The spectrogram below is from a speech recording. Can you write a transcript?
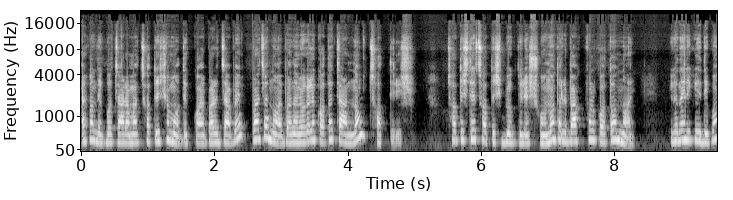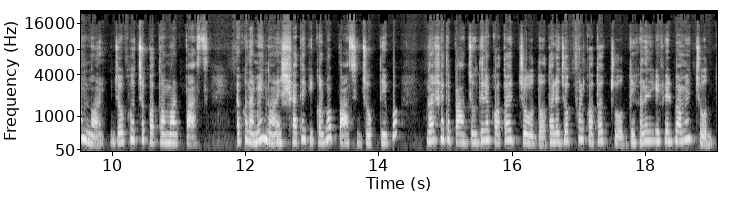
এখন দেখব চার আমার ছত্রিশের মধ্যে কয়বার যাবে? এবার নয় বার নেবে গেলে কত? চার নং ছত্রিশ। ছত্রিশ থেকে ছত্রিশ বিয়োগ দিলে শূন্য। তাহলে বাঘফল কত? নয়। এখানে লিখে দিব নয়, যোগ হচ্ছে কত আমার পাঁচ। এখন আমি নয়ের সাথে কি করব? পাঁচ যোগ দিব। নয়ের সাথে পাঁচ যোগ দিলে কত হয়? চোদ্দ। তাহলে যোগফল কত? চোদ্দ। এখানে লিখে ফেলব আমি চোদ্দ।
